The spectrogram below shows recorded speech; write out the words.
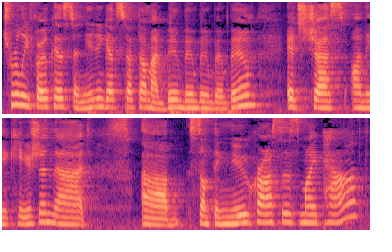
truly focused and needing to get stuff done, I'm boom, boom, boom, boom, boom. It's just on the occasion that um, something new crosses my path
